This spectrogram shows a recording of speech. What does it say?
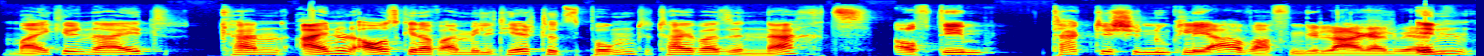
Michael Knight kann ein- und ausgehen auf einem Militärstützpunkt, teilweise nachts, Auf dem taktische Nuklearwaffen gelagert werden. in,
